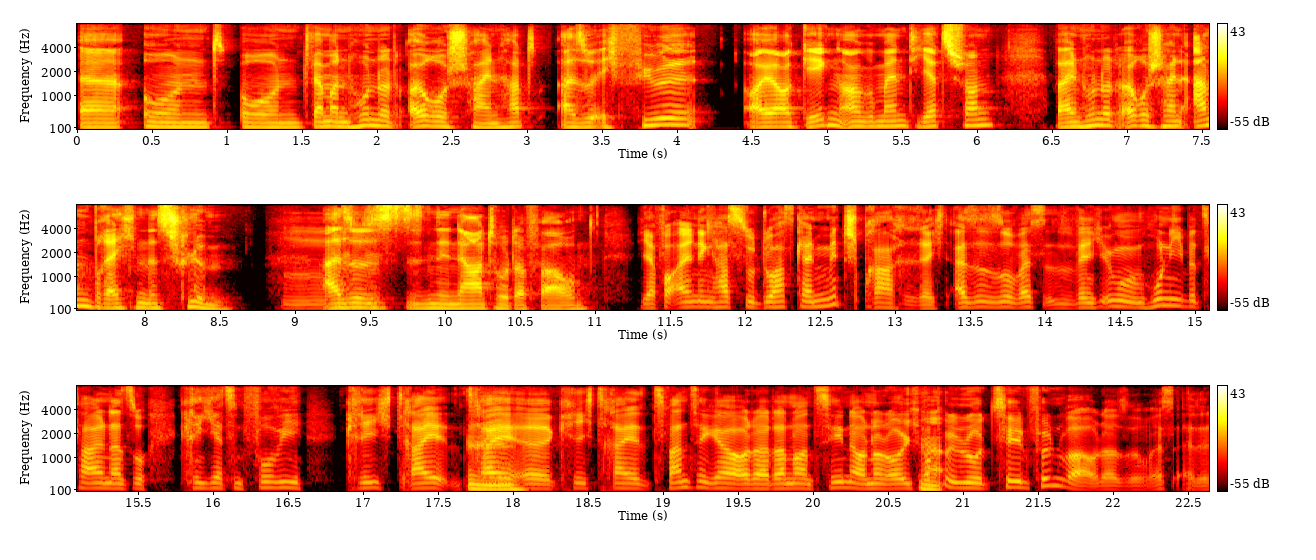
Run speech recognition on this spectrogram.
Äh, und, und wenn man einen 100-Euro-Schein hat, also ich fühle euer Gegenargument jetzt schon, weil ein 100-Euro-Schein anbrechen ist schlimm. Mhm. Also das ist eine Nahtoderfahrung. Ja, vor allen Dingen hast du, du hast kein Mitspracherecht. Also so, weißt du, wenn ich irgendwo im Huni bezahle, dann so, kriege ich jetzt einen Fuffi, kriege ich drei, drei, Mhm. äh, krieg ich drei 20er oder dann noch einen 10er und dann, oh, ich Ja. habe nur 10 Fünfer oder so, weißt du. Also,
